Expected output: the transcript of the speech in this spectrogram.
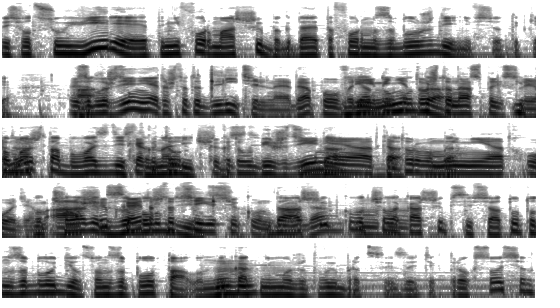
То есть вот суеверие — это не форма ошибок, да, это форма заблуждений все-таки. То есть а... заблуждение — это что-то длительное, да, по времени, думаю, то, да. что нас преследует. И по масштабу воздействия как на это, личность. Как это убеждение, да, от да, которого да. мы не отходим. Вот а ошибка — это что-то сиюсекундное, да? ошибка, да? вот угу. человек ошибся, и все, а тут он заблудился, он заплутал, он угу. никак не может выбраться из этих трех сосен,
